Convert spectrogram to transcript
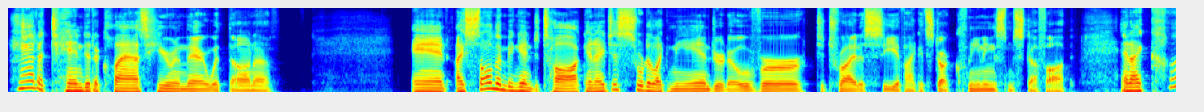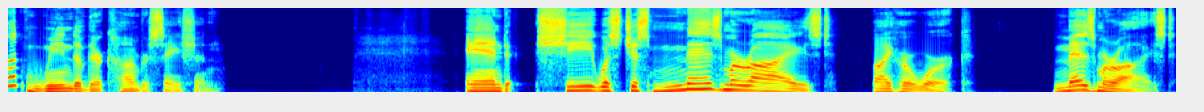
had attended a class here and there with Donna. And I saw them begin to talk, and I just sort of like meandered over to try to see if I could start cleaning some stuff up. And I caught wind of their conversation. And she was just mesmerized by her work. Mesmerized.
